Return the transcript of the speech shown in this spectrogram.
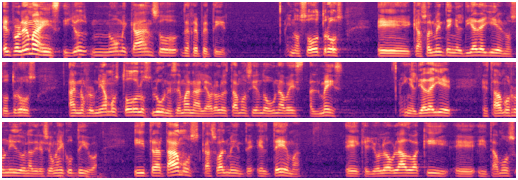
el problema es, y yo no me canso de repetir, y nosotros, eh, casualmente en el día de ayer, nosotros ah, nos reuníamos todos los lunes semanales, ahora lo estamos haciendo una vez al mes. En el día de ayer estábamos reunidos en la dirección ejecutiva y tratamos casualmente el tema eh, que yo le he hablado aquí eh, y estamos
